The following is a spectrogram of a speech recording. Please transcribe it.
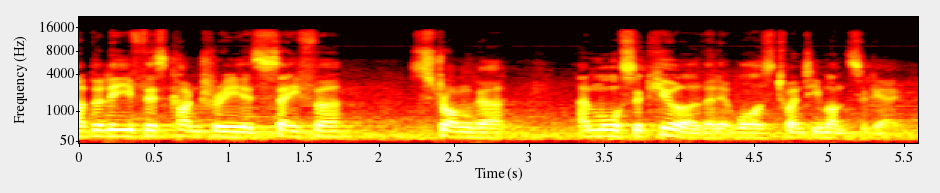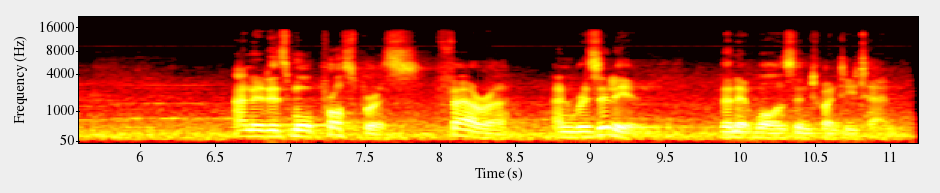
I believe this country is safer, stronger, and more secure than it was 20 months ago. And it is more prosperous, fairer, and resilient than it was in 2010.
